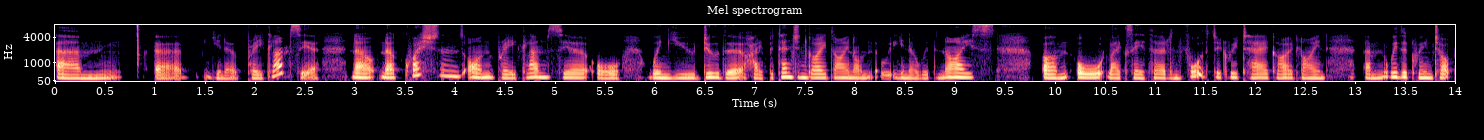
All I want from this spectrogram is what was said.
um, uh, you know, preeclampsia. Now, now questions on preeclampsia or when you do the hypertension guideline on, you know, with NICE, um, or like say third and fourth degree tear guideline um, with a green top.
